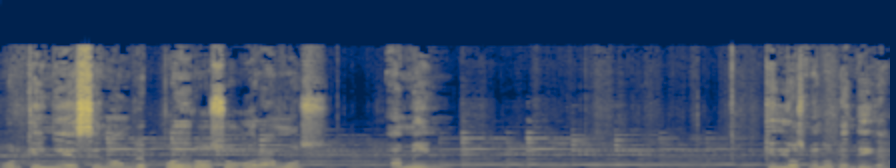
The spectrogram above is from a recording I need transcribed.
Porque en ese nombre poderoso oramos. Amén. Que Dios me los bendiga.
